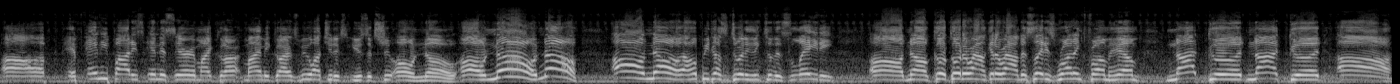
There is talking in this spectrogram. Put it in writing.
Uh, if anybody's in this area, Miami Gardens, we want you to use extreme. Oh no! Oh no! No! Oh no! I hope he doesn't do anything to this lady. Oh no, go go around, get around. This lady's running from him. Not good, not good. Ah,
